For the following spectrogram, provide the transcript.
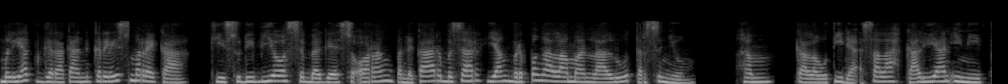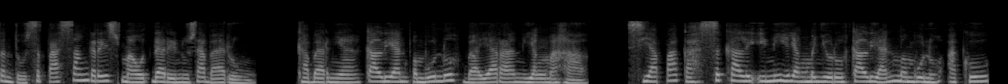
Melihat gerakan keris mereka, Ki Sudibyo sebagai seorang pendekar besar yang berpengalaman lalu tersenyum. Hem, kalau tidak salah kalian ini tentu sepasang keris maut dari Nusa Barung. Kabarnya kalian pembunuh bayaran yang mahal. Siapakah sekali ini yang menyuruh kalian membunuh aku,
